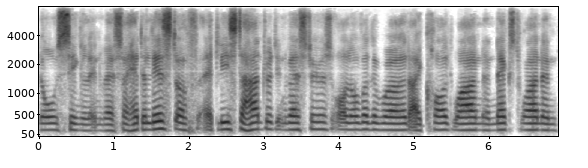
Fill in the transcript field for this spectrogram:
No single investor. I had a list of at least 100 investors all over the world. I called one and next one, and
